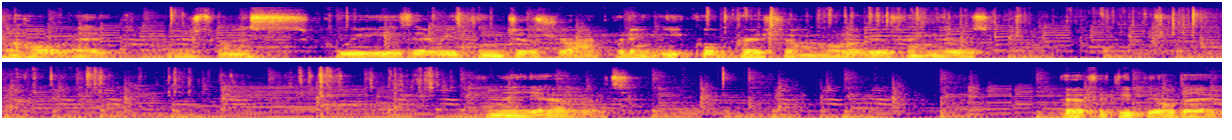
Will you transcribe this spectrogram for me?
the whole egg. You just want to squeeze everything just right, putting equal pressure on all of your fingers. And there you have it. Perfectly peeled egg.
